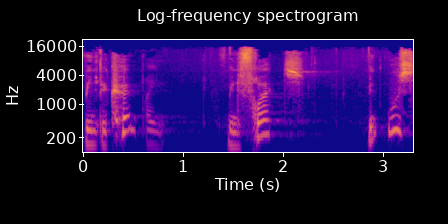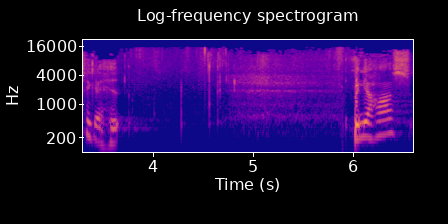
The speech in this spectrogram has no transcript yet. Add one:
min bekymring, min frygt, min usikkerhed. Men jeg har også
